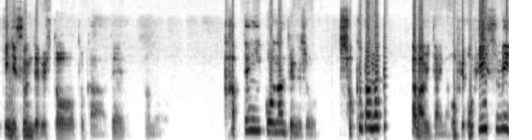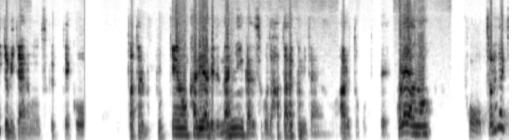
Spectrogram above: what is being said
域に住んでる人とかで、その勝手にこう、なんて言うんでしょう、職場仲間みたいな、オフィオフィスメイトみたいなものを作って、こう、例えば物件を借り上げて何人かでそこで働くみたいなのもあると思って、これ、あの、それだけ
